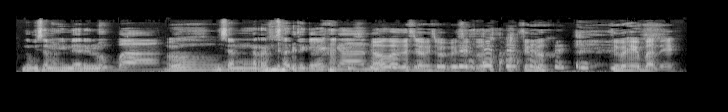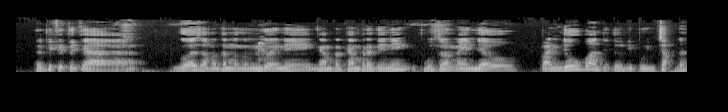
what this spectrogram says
gue bisa menghindari lubang Oh. bisa mengerem saat jeglekan Oh bagus bagus bagus sungguh sungguh sungguh hebat ya. tapi ketika gue sama teman-teman gue ini kampret-kampret ini kebetulan main jauh paling jauh banget itu di puncak dah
